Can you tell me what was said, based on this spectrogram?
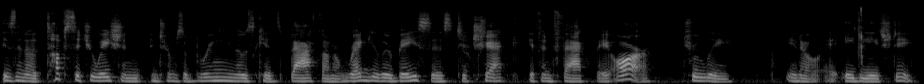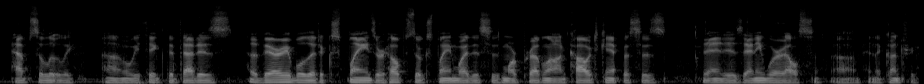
is in a tough situation in terms of bringing those kids back on a regular basis to check if, in fact, they are truly, you know, ADHD. Absolutely. Um, we think that that is a variable that explains or helps to explain why this is more prevalent on college campuses than it is anywhere else uh, in the country.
